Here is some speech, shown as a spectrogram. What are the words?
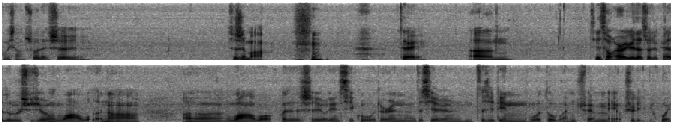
我想说的是，是什么？对，嗯，其实从二月的时候就开始陆陆续续有人挖我了。那呃，挖我或者是有联系过我的人呢，这些人这些店我都完全没有去理会。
